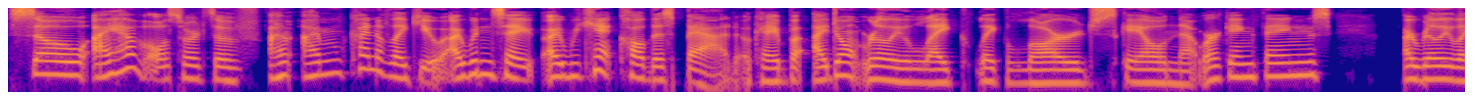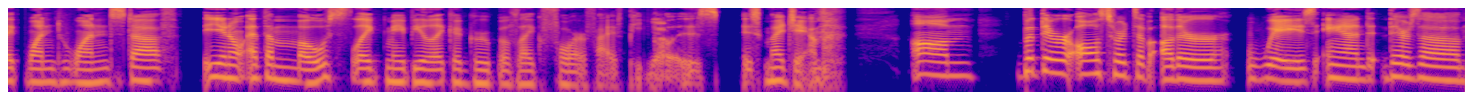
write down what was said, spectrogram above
So I have all sorts of. I'm, I'm kind of like you. I wouldn't say I, we can't call this bad, okay? But I don't really like like large scale networking things. I really like one to one stuff. You know, at the most, like maybe like a group of like four or five people yeah. is is my jam. Um, but there are all sorts of other ways. And there's a,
